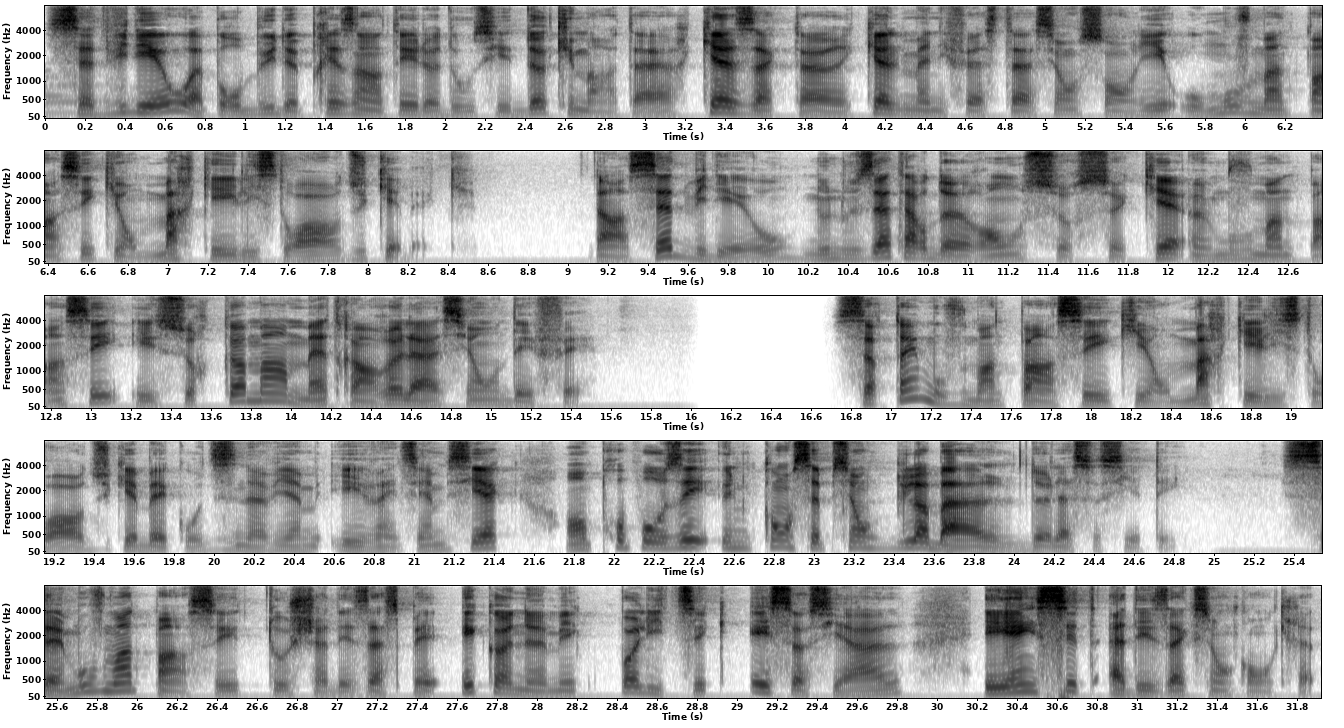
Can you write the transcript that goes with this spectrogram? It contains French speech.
Cette vidéo a pour but de présenter le dossier documentaire Quels acteurs et quelles manifestations sont liés aux mouvements de pensée qui ont marqué l'histoire du Québec. Dans cette vidéo, nous nous attarderons sur ce qu'est un mouvement de pensée et sur comment mettre en relation des faits. Certains mouvements de pensée qui ont marqué l'histoire du Québec au 19e et 20e siècle ont proposé une conception globale de la société. Ces mouvements de pensée touchent à des aspects économiques, politiques et sociaux et incitent à des actions concrètes.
